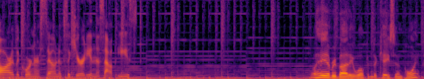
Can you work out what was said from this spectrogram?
are the cornerstone of security in the Southeast. Well, hey, everybody, welcome to Case in Point,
